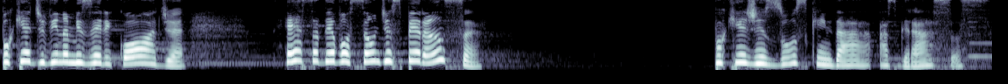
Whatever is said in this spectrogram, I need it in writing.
Porque a divina misericórdia é essa devoção de esperança. Porque é Jesus quem dá as graças.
